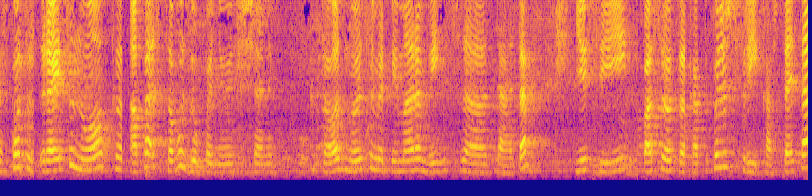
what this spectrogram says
kas katru reitu nok apēst savu zupeņu izšķeni. Tad mums ir piemēram viens tēta. Jūs pasūtāt kartupeļus frīkastētā,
